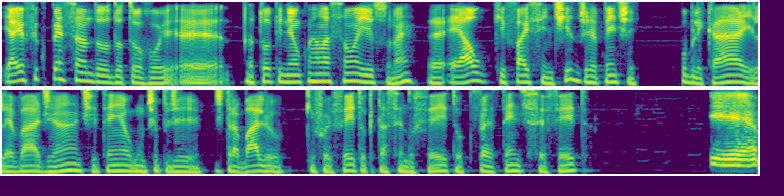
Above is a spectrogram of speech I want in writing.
E aí eu fico pensando, doutor Rui, é, na tua opinião com relação a isso, né? É, é, algo que faz sentido, de repente, publicar e levar adiante? Tem algum tipo de, de trabalho que foi feito, ou que está sendo feito, ou que pretende ser feito? É,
